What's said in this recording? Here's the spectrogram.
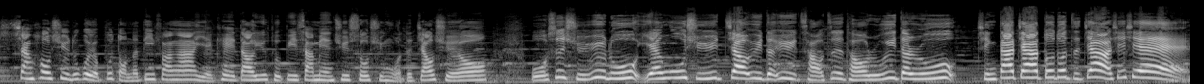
像后续如果有不懂的地方啊，也可以到 YouTube 上面去搜寻我的教学哦。我是许玉如，言无徐，教育的玉，草字头，如意的如，请大家多多指教，谢谢。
